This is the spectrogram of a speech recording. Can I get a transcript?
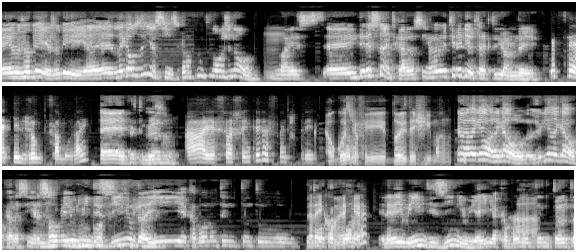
é, eu joguei, eu joguei. É legalzinho, assim, só que eu não fui muito longe, não. Hum. Mas é interessante, cara. Assim, eu, eu tiraria o Track to Yomi daí. Esse é aquele jogo de samurai? É, preto e branco. Ah, esse eu achei interessante o trailer. É o Ghost Eu of 2DX, mano. Não, é legal, é legal. Eu joguei legal, cara. Assim, ele é só meio indiezinho, assistir. daí acabou não tendo tanto. Peraí, como é que plataforma. é? Ele é meio indiezinho, e aí acabou Ah. não tendo tanto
